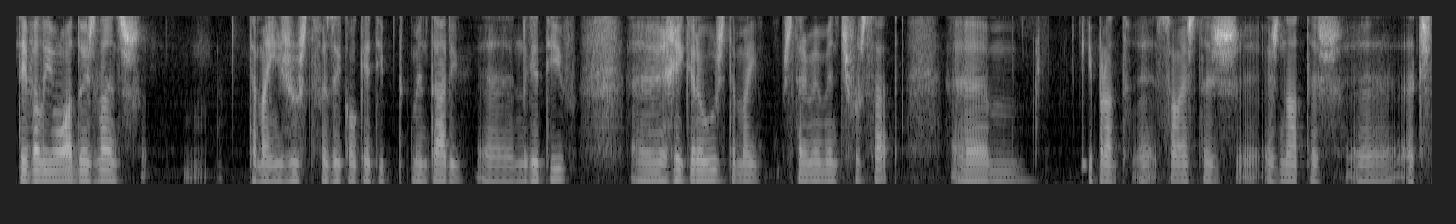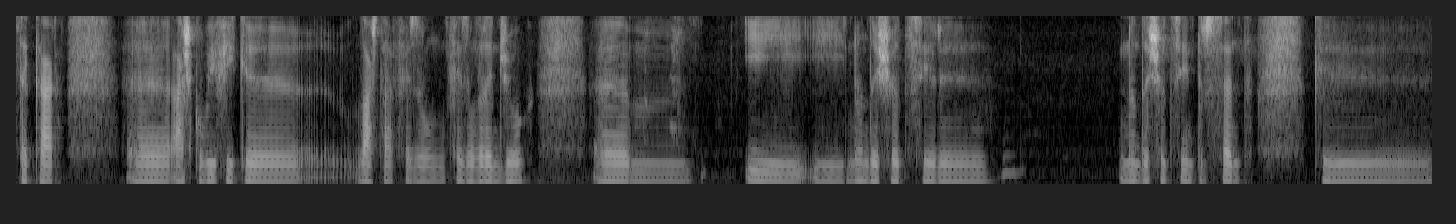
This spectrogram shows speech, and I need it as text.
teve ali um ou dois lances também injusto fazer qualquer tipo de comentário uh, negativo. Uh, Henrique Araújo também extremamente esforçado. Um, e pronto, uh, são estas uh, as notas a destacar. acho que o Benfica, lá está, fez um, fez um grande jogo um, e, e, não deixou de ser não deixou de ser interessante que,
